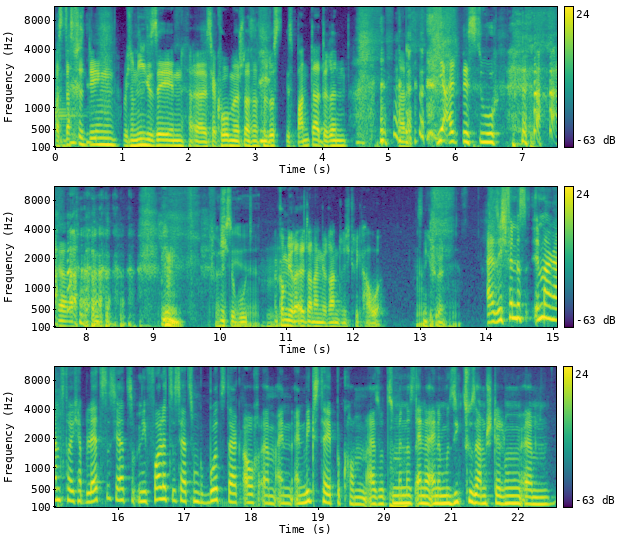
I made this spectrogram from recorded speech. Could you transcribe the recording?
Was ist das für ein Ding? Habe ich noch nie gesehen. Äh, ist ja komisch, was ist das für ein lustiges Band da drin? Wie alt bist du? ja. Nicht so gut. Dann kommen ihre Eltern angerannt und ich krieg Haue. Das ist nicht schön. Also ich finde es immer ganz toll. Ich habe letztes Jahr, zum, nee, vorletztes Jahr zum Geburtstag auch ähm, ein, ein Mixtape bekommen. Also zumindest mhm. eine, eine Musikzusammenstellung, ähm,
